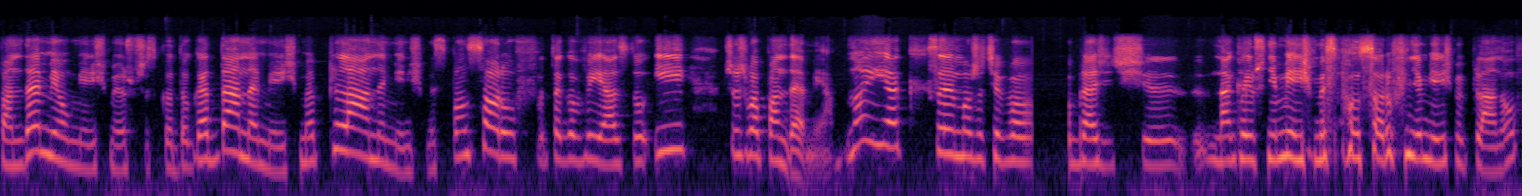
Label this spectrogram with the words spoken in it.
pandemią mieliśmy już wszystko dogadane, mieliśmy plany, mieliśmy sponsorów tego wyjazdu i przyszła pandemia. No i jak sobie możecie wyobrazić, e, nagle już nie mieliśmy sponsorów, nie mieliśmy planów.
